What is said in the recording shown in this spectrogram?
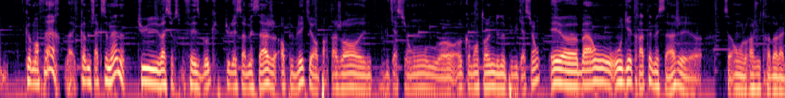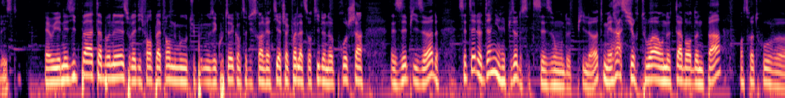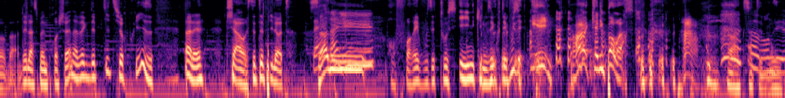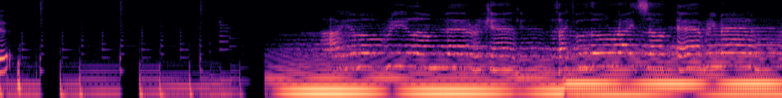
comment faire? Bah, Comme chaque semaine, tu vas sur Facebook, tu laisses un message en public en partageant une publication ou en, en commentant une de nos publications. Et euh, bah on, guettera tes messages et euh, on le rajoutera dans la liste. Et oui, n'hésite pas à t'abonner sur les différentes plateformes où tu peux nous écouter, comme ça tu seras averti à chaque fois de la sortie de nos prochains épisodes. C'était le dernier épisode de cette saison de pilote, mais rassure-toi, on ne t'abandonne pas. On se retrouve euh, bah, dès la semaine prochaine avec des petites surprises. Allez, ciao, c'était pilote. Salut Enfoiré, vous êtes tous in qui nous écoutez, vous êtes in Ah, Kenny Powers Ah, c'était Oh mon bon. dieu. I am a real American. Fight for the rights of every man.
